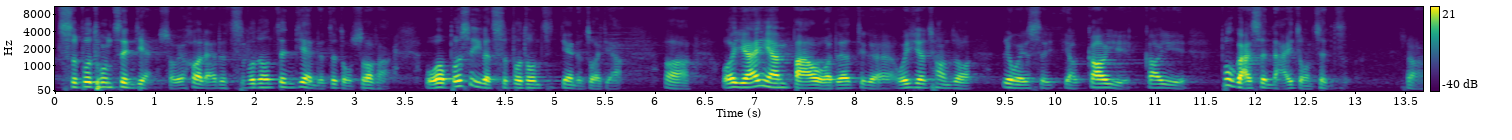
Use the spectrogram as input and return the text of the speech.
词不通正见，所谓后来的词不通正见的这种说法。我不是一个词不通正见的作家，啊，我远远把我的这个文学创作认为是要高于高于，不管是哪一种政治，是吧？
